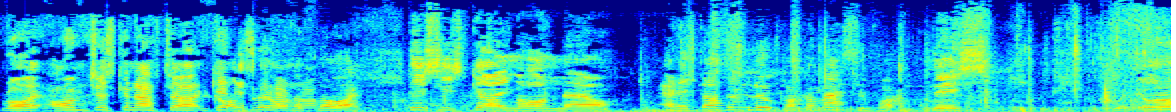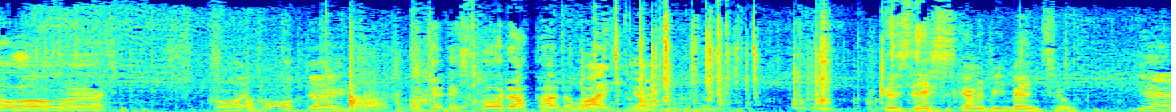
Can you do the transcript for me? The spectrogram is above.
Right, I'm just gonna have to get got a this blue on the fly. This is game on now. And it doesn't look like a massive one. This. Oh, my word. Right, what I'll do, I'll get this rod up out of the way. Yeah. Because this is going to be mental. Yeah.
